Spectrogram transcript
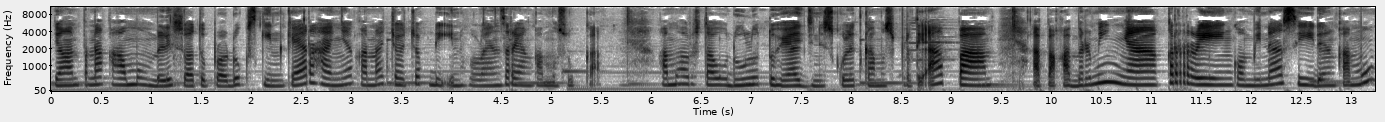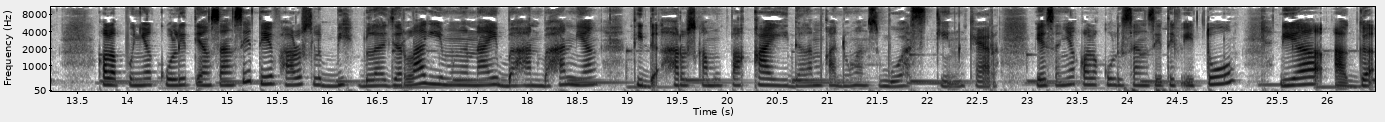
Jangan pernah kamu membeli suatu produk skincare hanya karena cocok di influencer yang kamu suka. Kamu harus tahu dulu tuh ya jenis kulit kamu seperti apa. Apakah berminyak, kering, kombinasi dan kamu kalau punya kulit yang sensitif harus lebih belajar lagi mengenai bahan-bahan yang tidak harus kamu pakai dalam kandungan sebuah skincare. Biasanya kalau kulit sensitif itu dia agak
